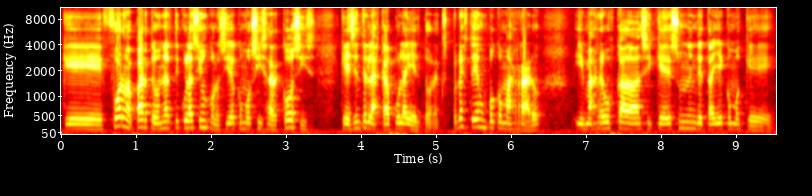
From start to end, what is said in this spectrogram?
que forma parte de una articulación conocida como cisarcosis, que es entre la escápula y el tórax. Pero este es un poco más raro y más rebuscado, así que es un detalle como que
